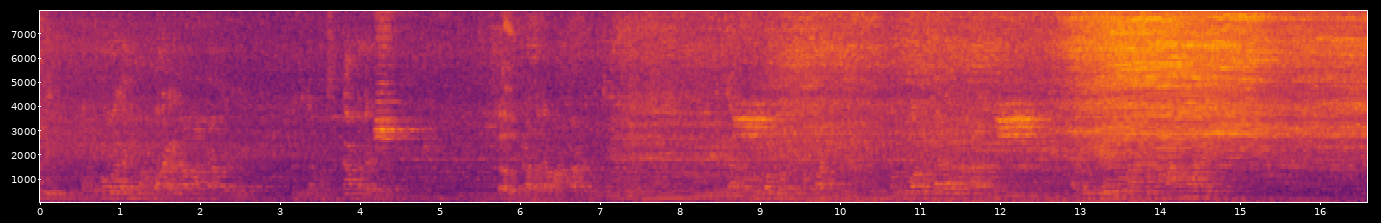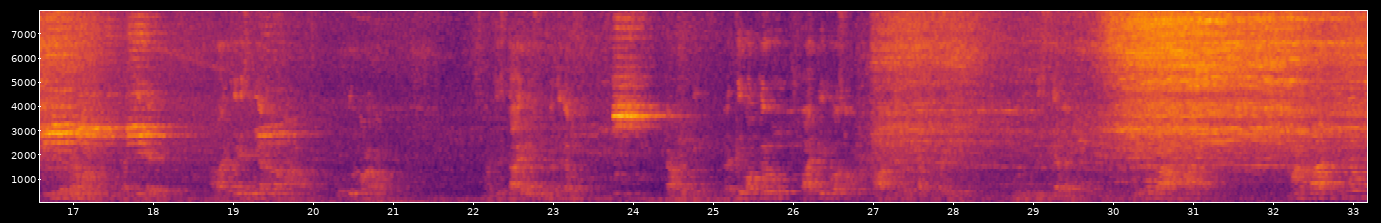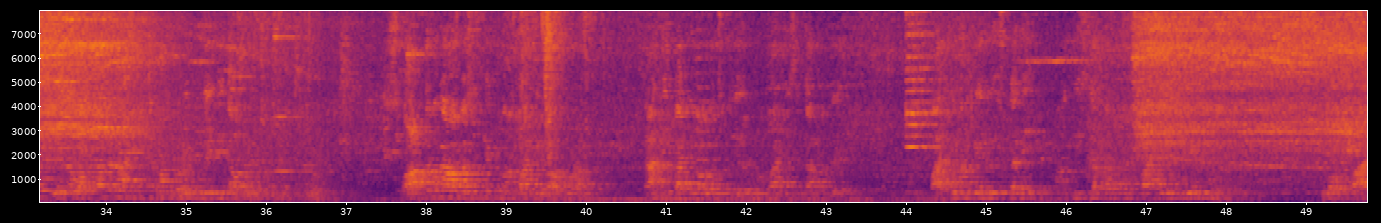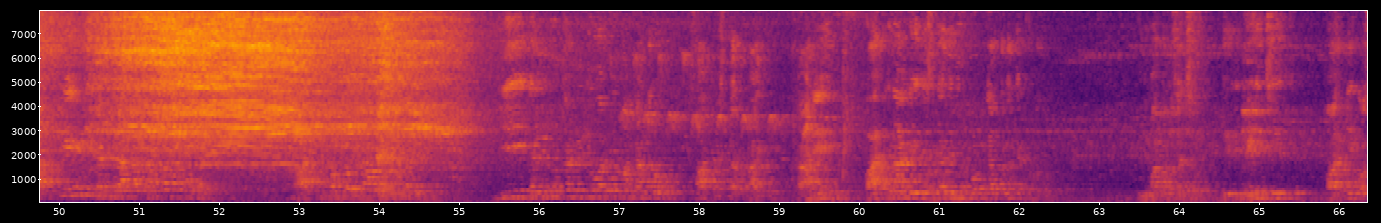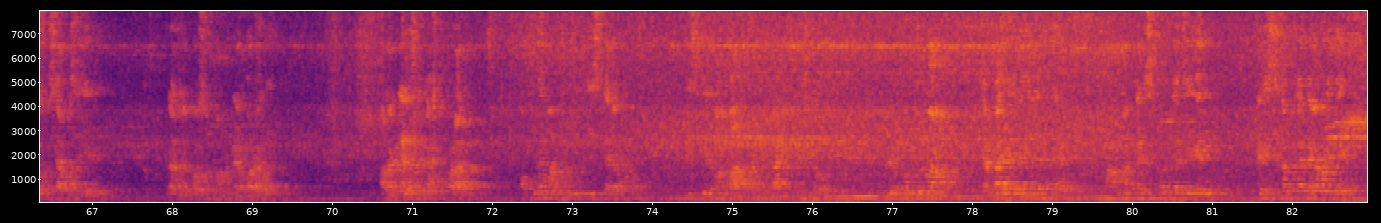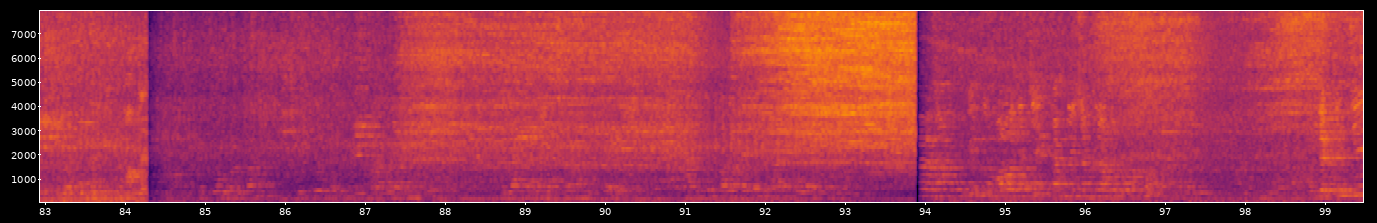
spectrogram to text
కానీ మనం మాట్లాడడం అలా మనం మంచి స్థాయిలో కాబట్టి ప్రతి ఒక్కరూ పార్టీ కోసం ఆత్మహత్య ముందుకు తీసుకెళ్ళాలి రాజకీయం ఏదో వస్తాదని ఆశించే మనకు స్వార్థంగా ఆలోచిస్తే మన పార్టీ బాగు కూడా గాంధీ పార్టీలో ఆలోచన ఏడు పార్టీ సిద్ధాంతం లేదు పార్టీ మనకి ఏదో ఇస్తుంది మనం తీసుకెళ్తామని పార్టీ ఏది ఏది ఉండదు. పార్టీ రకాల పార్టీ ఈ గల్లి నుంచి ఢిల్లీ వరకు మనకు అందరూ సహకరిస్తారు కానీ పార్టీ నాకు ఏది ఇస్తుంది మాత్రం సత్యం దీన్ని గ్రహించి పార్టీ కోసం సేవ చేయాలి ప్రజల కోసం మనం నిలబడాలి అలా నిలబడి కష్టపడాలి అప్పుడే మనం ముందుకు తీసుకెళ్ళము తీసుకెళ్ళి మన పాత్ర కార్యక్రమంలో రేపు పొద్దున్న జెండా ఎలాగంటే మనం కలిసికట్టుగా చేయాలి కలిసికట్టుగా నిలబడితే రేపు ముందుకి మాట్లాడాలి ఇలా certainty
